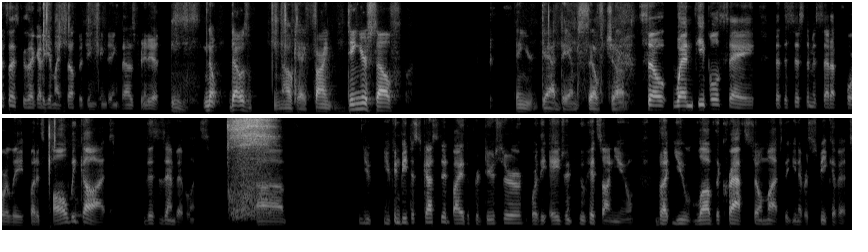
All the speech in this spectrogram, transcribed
that's nice because I got to give myself a ding ding ding. That was pretty good. No, that was okay. Fine. Ding yourself. Ding your goddamn self, Jon. So when people say that the system is set up poorly, but it's all we got, this is ambivalence. Um, you you can be disgusted by the producer or the agent who hits on you, but you love the craft so much that you never speak of it,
